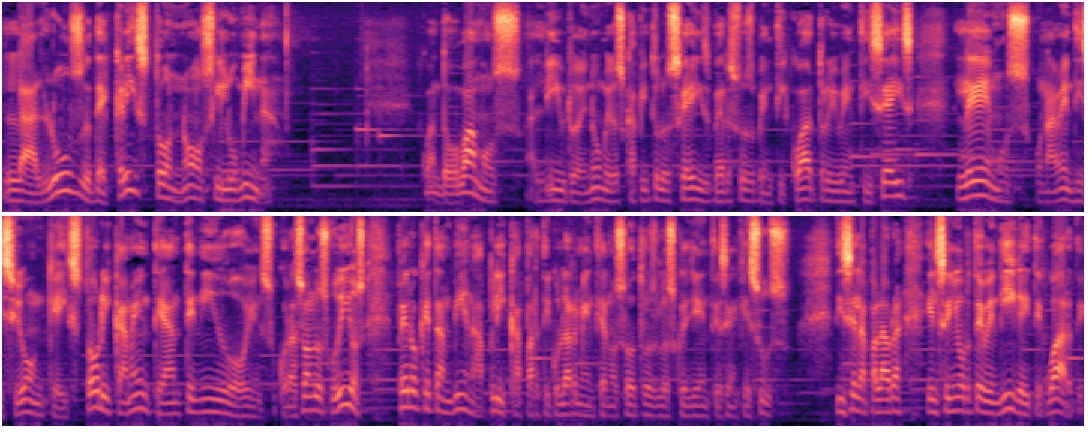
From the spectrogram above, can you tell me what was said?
La luz de Cristo nos ilumina. Cuando vamos al libro de Números capítulo 6 versos 24 y 26, leemos una bendición que históricamente han tenido en su corazón los judíos, pero que también aplica particularmente a nosotros los creyentes en Jesús. Dice la palabra, el Señor te bendiga y te guarde,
